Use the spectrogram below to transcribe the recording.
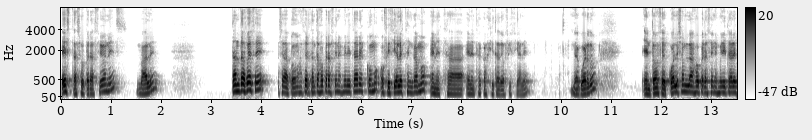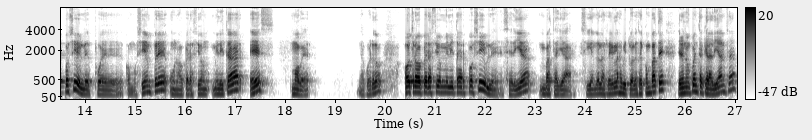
estas operaciones, ¿vale? Tantas veces o sea, podemos hacer tantas operaciones militares como oficiales tengamos en esta, en esta cajita de oficiales. ¿De acuerdo? Entonces, ¿cuáles son las operaciones militares posibles? Pues, como siempre, una operación militar es mover. ¿De acuerdo? Otra operación militar posible sería batallar, siguiendo las reglas habituales de combate, teniendo en cuenta que la alianza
